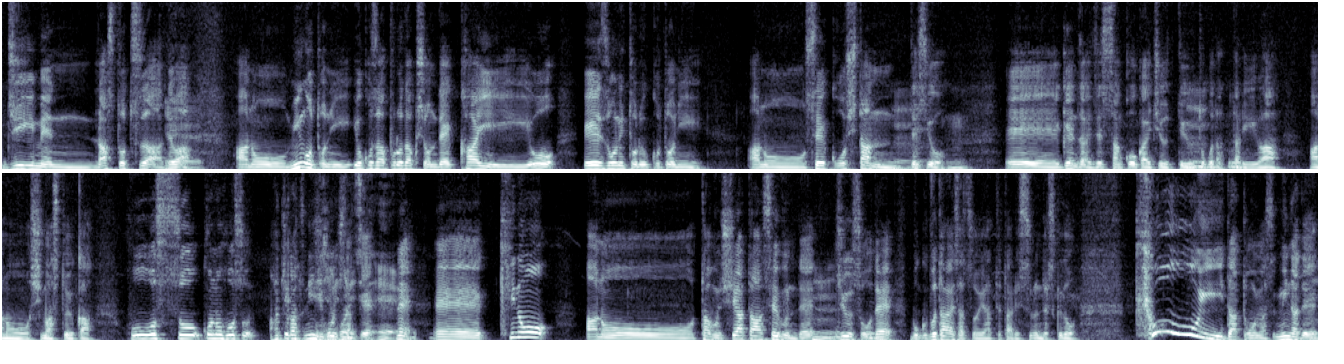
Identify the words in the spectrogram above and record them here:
G メンラストツアーでは、ええあの、見事に横澤プロダクションで回を映像に撮ることに、あの、成功したんですよ。うんえー現在絶賛公開中っていうとこだったりは、あの、しますというか、放送、この放送、8月25日だっ25日け、ええ。ね、えー昨日、あのー多分シアターセブンで、うん。重曹で、僕舞台挨拶をやってたりするんですけど、脅威だと思います。みんなで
